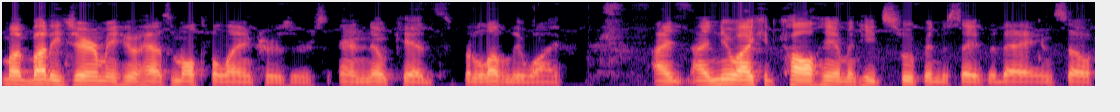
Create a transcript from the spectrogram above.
my buddy Jeremy, who has multiple Land Cruisers and no kids but a lovely wife, I I knew I could call him and he'd swoop in to save the day, and so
